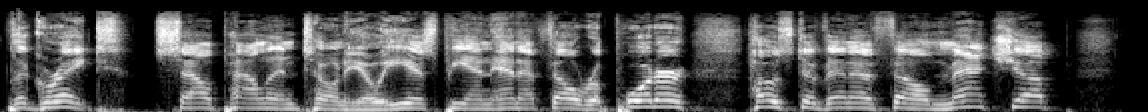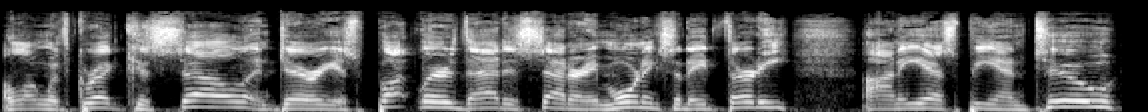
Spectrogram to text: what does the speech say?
the great Sal Paolantonio, ESPN NFL reporter, host of NFL Matchup, along with Greg Cosell and Darius Butler. That is Saturday mornings at 8.30 on ESPN2.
